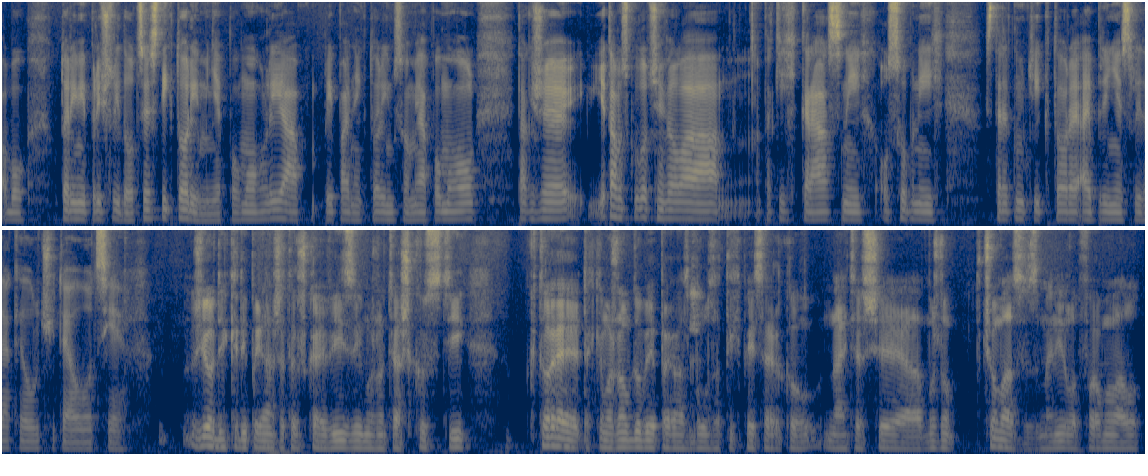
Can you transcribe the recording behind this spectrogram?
alebo ktorí mi prišli do cesty, ktorí mne pomohli a prípadne ktorým som ja pomohol. Takže je tam skutočne veľa takých krásnych osobných stretnutí, ktoré aj priniesli také určité ovocie. Život niekedy prináša trošku aj vízy, možno ťažkosti. Ktoré také možno obdobie pre vás bolo za tých 50 rokov najťažšie a možno čom vás zmenilo, formovalo?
